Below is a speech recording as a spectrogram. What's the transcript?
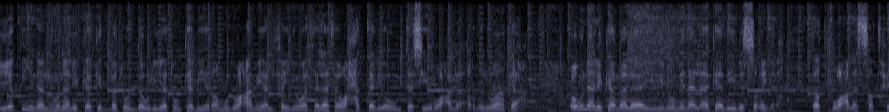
يقينا هنالك كذبة دولية كبيرة منذ عام 2003 وحتى اليوم تسير على أرض الواقع. وهنالك ملايين من الأكاذيب الصغيرة تطفو على السطح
